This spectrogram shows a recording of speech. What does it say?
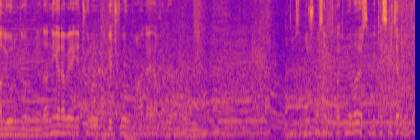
Yakalıyorum diyorum ya. Daha niye arabaya geçiyorum, geçiyorum hala yakalıyorum diyorum ya. Aslında konuşmasam dikkatimi yola versem bir kesin geçerim orada.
